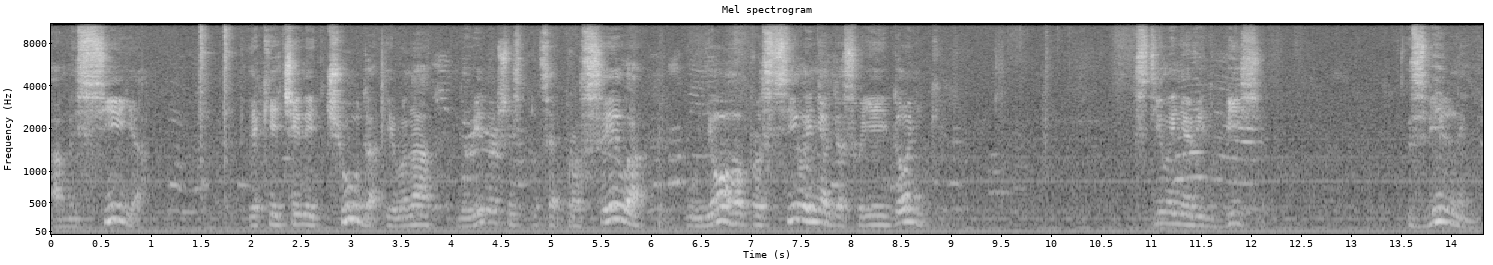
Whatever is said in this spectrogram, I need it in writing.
а Месія, який чинить чуда, і вона, довідавшись про це, просила у нього про зцілення для своєї доньки, зцілення від бісів, звільнення.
